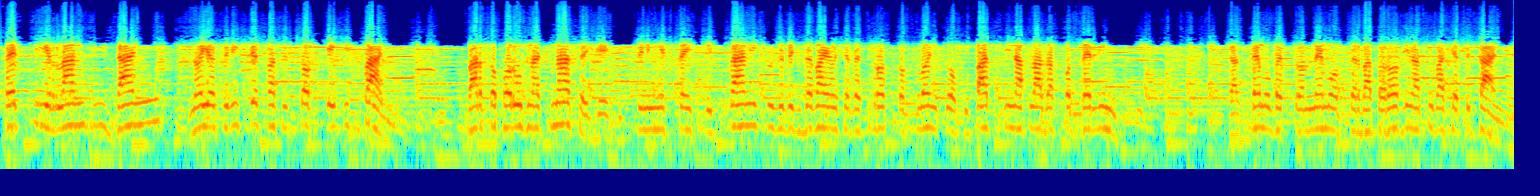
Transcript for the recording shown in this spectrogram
Szwecji, Irlandii, Danii, no i oczywiście z faszystowskiej Hiszpanii. Warto porównać nasze dzieci z tymi nieszczęśliwcami, którzy wygrzewają się beztrosko w słońcu okupacji na plażach podberlińskich. Każdemu bezstronnemu obserwatorowi nasuwa się pytanie,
